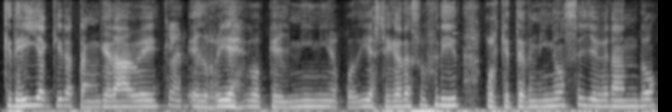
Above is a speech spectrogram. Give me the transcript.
creía que era tan grave el riesgo que el niño podía llegar a sufrir, porque terminó celebrando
